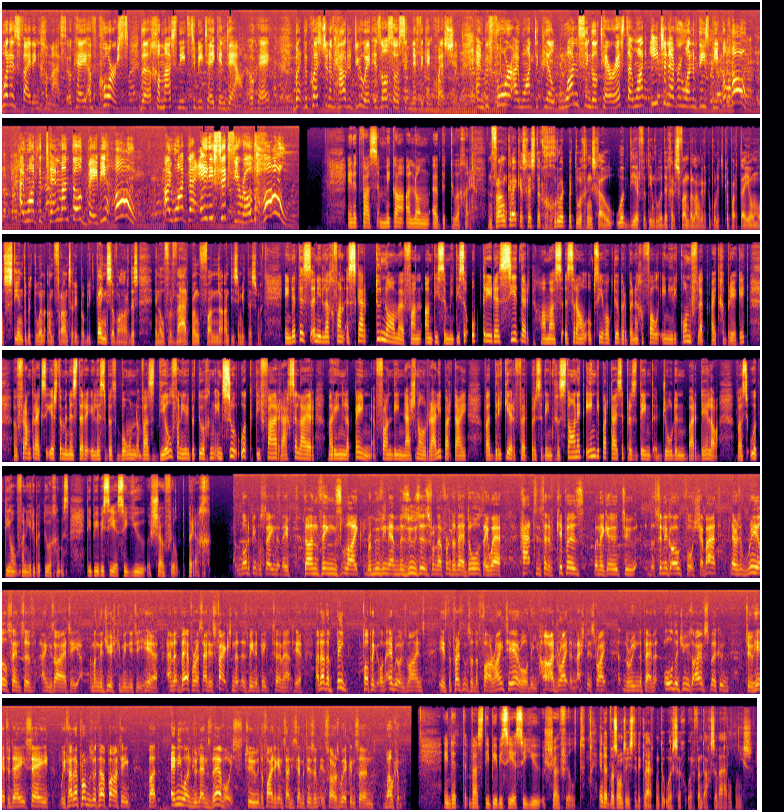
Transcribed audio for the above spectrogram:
What is fighting Hamas, okay? Of course, the Hamas needs to be taken down, okay? But the question of how to do it is also a significant question. And before I want to kill one single terrorist, I want each and every one of these people home. I want the 10 month old baby home. I want the 86 year old home. En dit was Mika Along 'n betoger. In Frankryk is gister groot betogings gehou, ook deur verteenwoordigers van belangrike politieke partye om hul steun te betoon aan Franse Republikeinse waardes en hul verwerping van antisemitisme. En dit is in die lig van 'n skerp toename van antisemitiese optredes sedert Hamas Israel op 7 Oktober binnegeval en hierdie konflik uitgebreek het. Frankryk se eerste minister Elisabeth Bon was deel van hierdie betoging en so ook die ver regse leier Marine Le Pen van die National Rally Party wat 3 keer vir president gestaan het en die party se president Jordan Bardella was ook deel van hierdie betogings. Die BBC se Hugh Schofield berig. A lot of people saying that they've done things like removing their mezuzahs from the front of their doors. They wear hats instead of kippers when they go to the synagogue for Shabbat. There is a real sense of anxiety among the Jewish community here, and therefore a satisfaction that there's been a big turnout here. Another big topic on everyone's minds is the presence of the far right here, or the hard right, the nationalist right, Marine Le Pen. All the Jews I have spoken to here today say we've had our problems with her party, but anyone who lends their voice to the fight against anti Semitism, as far as we're concerned, welcome. En dit was die BBC se Hugh Schofield. En dit was ons eerste de Klerk met 'n oorsig oor vandag se wêreldnuus.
